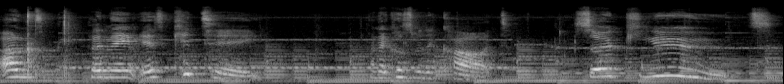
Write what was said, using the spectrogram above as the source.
And her name is Kitty. And it comes with a card. So cute.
